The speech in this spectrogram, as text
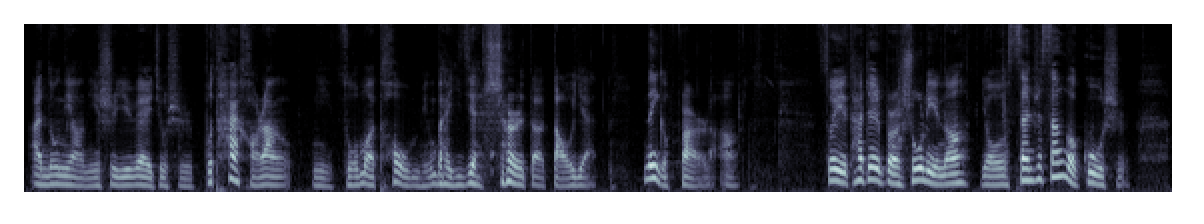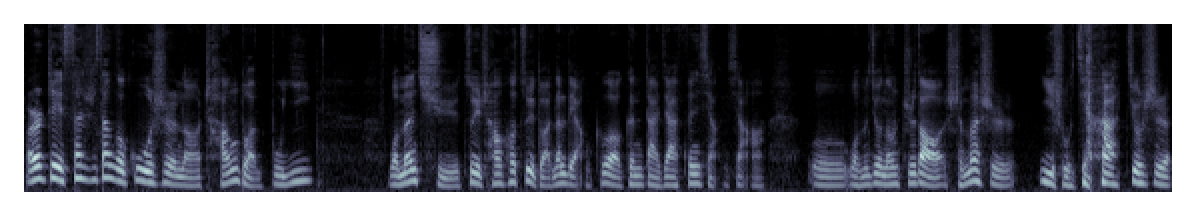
安东尼奥尼是一位就是不太好让你琢磨透明白一件事儿的导演，那个范儿的啊。所以他这本书里呢有三十三个故事，而这三十三个故事呢长短不一，我们取最长和最短的两个跟大家分享一下啊，嗯，我们就能知道什么是。艺术家 就是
